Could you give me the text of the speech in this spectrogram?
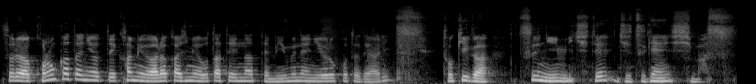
それはこの方によって神があらかじめお立てになって身旨によることであり、時がつに満ちて実現します。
